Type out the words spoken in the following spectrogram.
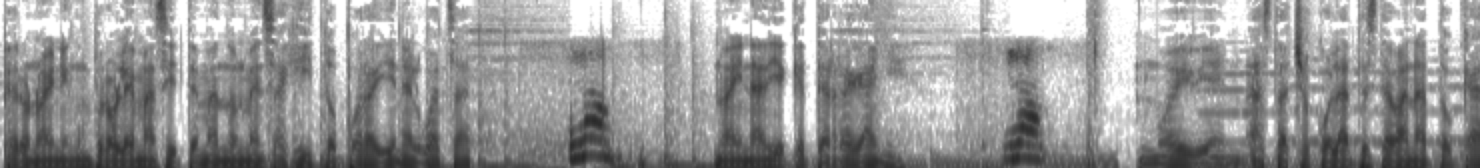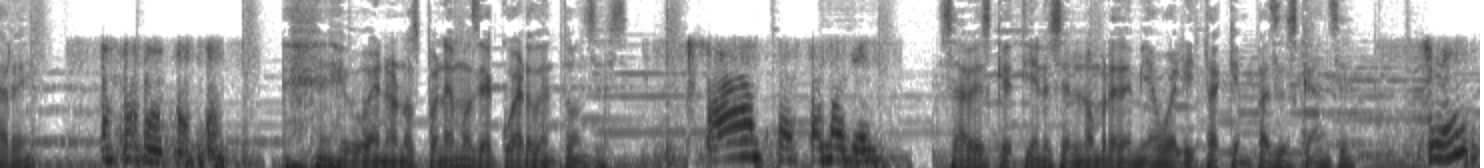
Pero no hay ningún problema si te mando un mensajito por ahí en el WhatsApp. No, No hay nadie que te regañe. no. Muy bien, hasta chocolates te van a tocar, ¿eh? bueno, nos ponemos de acuerdo entonces. ah, pues está muy bien. ¿Sabes que tienes el nombre de mi abuelita que en paz descanse? ¿Sí?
